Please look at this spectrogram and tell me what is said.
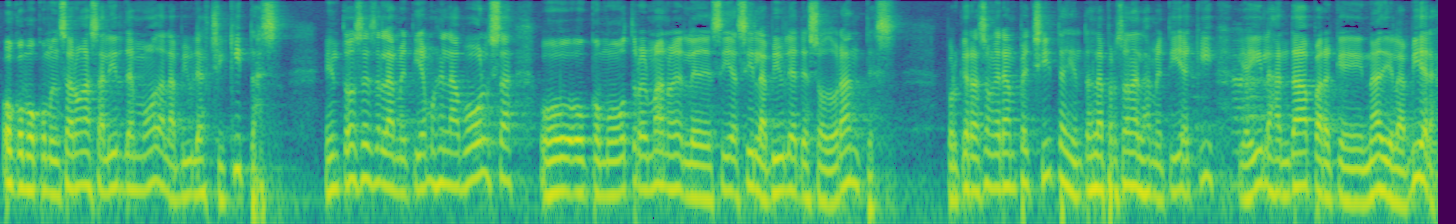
O como comenzaron a salir de moda las Biblias chiquitas. Entonces la metíamos en la bolsa, o, como otro hermano le decía así, las Biblias desodorantes. ¿Por qué razón eran pechitas? Y entonces la persona las metía aquí y ahí las andaba para que nadie las viera.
